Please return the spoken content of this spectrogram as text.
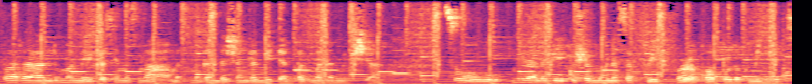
para lumamig kasi mas ma mas maganda siyang gamitin pag malamig siya. So, nilalagay ko siya muna sa fridge for a couple of minutes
